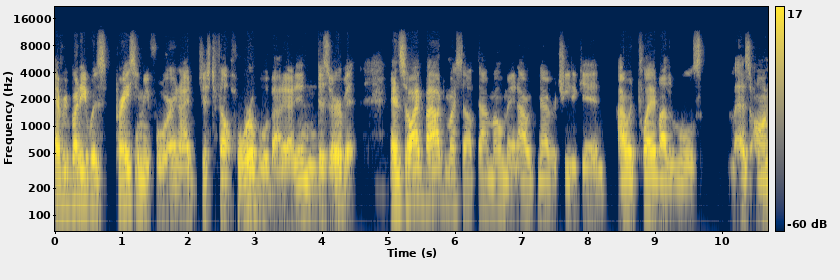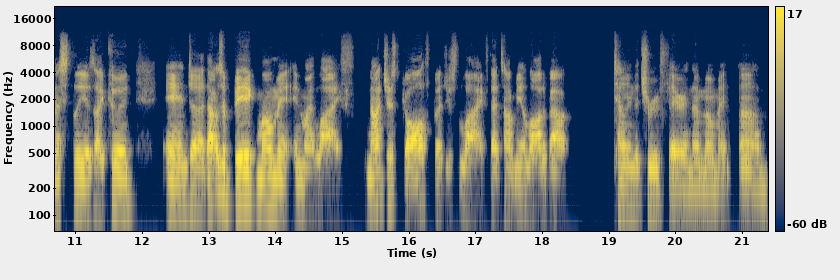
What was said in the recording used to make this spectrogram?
everybody was praising me for, and I just felt horrible about it. I didn't deserve it. And so I vowed to myself that moment I would never cheat again. I would play by the rules as honestly as I could. And uh, that was a big moment in my life, not just golf, but just life. That taught me a lot about telling the truth there in that moment. Um,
